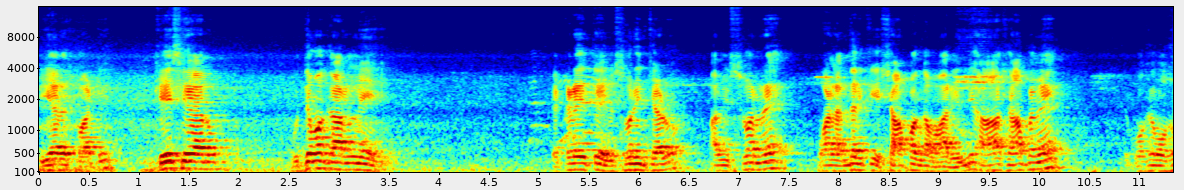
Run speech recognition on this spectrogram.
టీఆర్ఎస్ పార్టీ కేసీఆర్ ఉద్యమకారుల్ని ఎక్కడైతే విస్మరించాడో ఆ విస్మరణే వాళ్ళందరికీ శాపంగా మారింది. ఆ శాపమే ఒక ఒక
